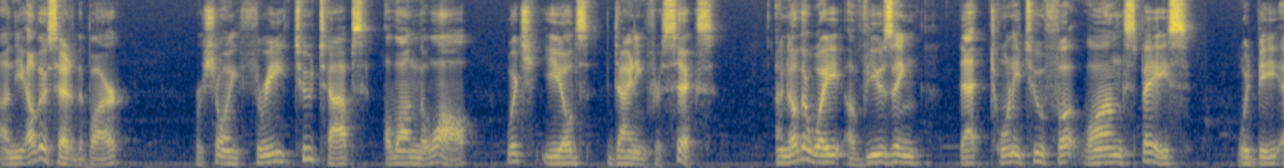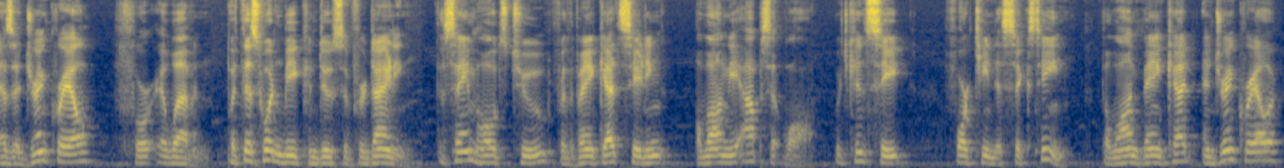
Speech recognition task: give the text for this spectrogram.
On the other side of the bar, we're showing three two tops along the wall which yields dining for six. Another way of using that 22 foot long space would be as a drink rail for 11, but this wouldn't be conducive for dining. The same holds true for the banquette seating along the opposite wall, which can seat 14 to 16. The long banquette and drink rail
